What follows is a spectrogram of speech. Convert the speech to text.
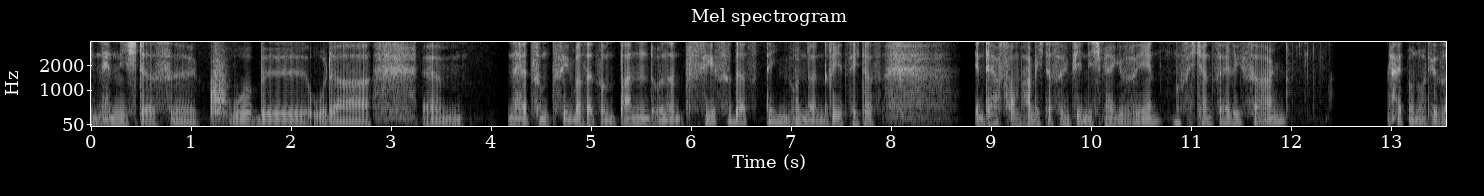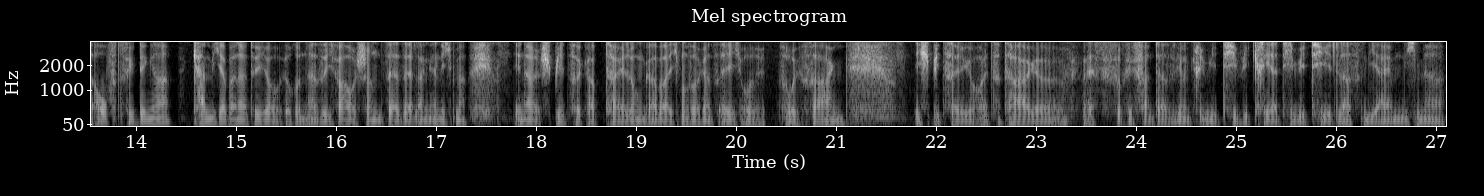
wie nenne ich das, äh, Kurbel oder ähm, naja, zum Ziehen, was halt so ein Band und dann ziehst du das Ding und dann dreht sich das. In der Form habe ich das irgendwie nicht mehr gesehen, muss ich ganz ehrlich sagen. Halt nur noch diese Aufziehdinger. Kann mich aber natürlich auch irren. Also ich war auch schon sehr, sehr lange nicht mehr in der Spielzeugabteilung, aber ich muss auch ganz ehrlich zurück sagen, die Spielzeuge heutzutage, weiß ich, so viel Fantasie und Kreativität lassen die einem nicht mehr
